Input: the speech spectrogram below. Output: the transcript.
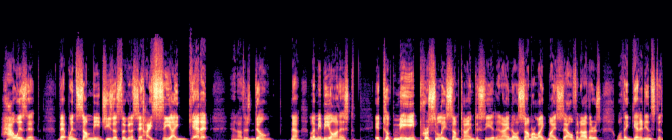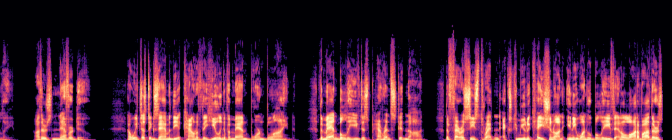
how is it that when some meet Jesus, they're going to say, I see, I get it, and others don't? Now, let me be honest. It took me personally some time to see it, and I know some are like myself, and others, well, they get it instantly. Others never do. Now, we've just examined the account of the healing of a man born blind. The man believed, his parents did not. The Pharisees threatened excommunication on anyone who believed, and a lot of others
